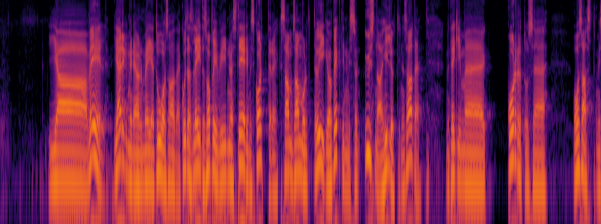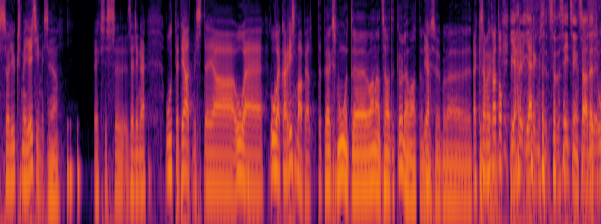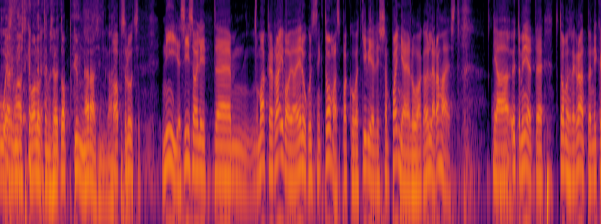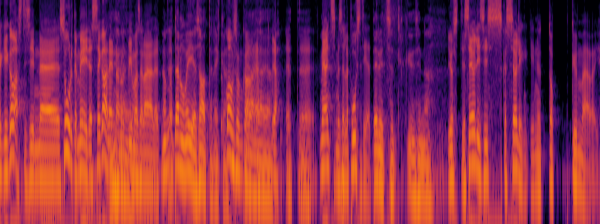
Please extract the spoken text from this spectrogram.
ja veel, järgmine on meie duosaade, kuidas leida sobiv investeerimiskorter ehk samm-sammult õige objektini, mis on üsna hiljutine saade. me tegime korduse osast, mis oli üks meie esimesi. Ehk siis selline uute teadmiste ja uue, uue karisma pealt et.... peaks muud äh, vanad saated ka üle vaatama ja. siis võib-olla. äkki saame ka top'i Jär,. järgmised sada seitsekümmend saadet uuesti. järgmine aasta valutame selle top kümne ära siin. absoluutselt. nii, ja siis olid ähm, maakler Raivo ja elukunstnik Toomas pakuvad Kiviõlis šampanjaelu, aga õlleraha eest ja ütleme nii, et Toomas Legrand on ikkagi kõvasti siin äh, suurde meediasse ka lennanud ja, viimasel ajal, et. no tänu meie saatele ikka. ma usun ka ja, jah, jah, et, et äh, me andsime selle boost'i, et. tervitused sinna. just, ja see oli siis, kas see oligi nüüd top kümme või?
